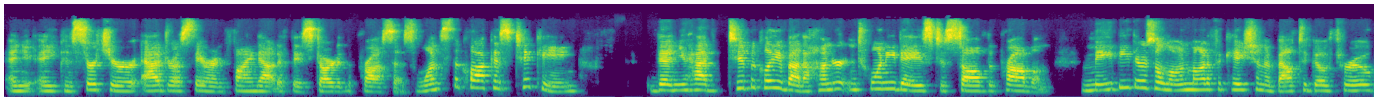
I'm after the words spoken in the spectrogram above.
and you, and you can search your address there and find out if they started the process. Once the clock is ticking, then you have typically about 120 days to solve the problem maybe there's a loan modification about to go through,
